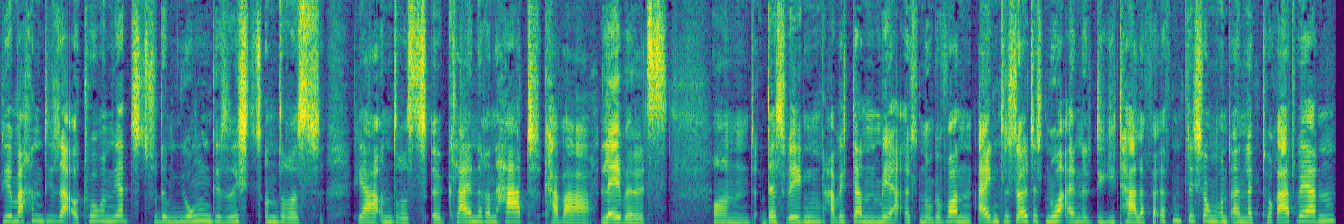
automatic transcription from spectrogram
wir machen diese Autorin jetzt zu dem jungen Gesicht unseres, ja, unseres äh, kleineren Hardcover-Labels. Und deswegen habe ich dann mehr als nur gewonnen. Eigentlich sollte es nur eine digitale Veröffentlichung und ein Lektorat werden.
